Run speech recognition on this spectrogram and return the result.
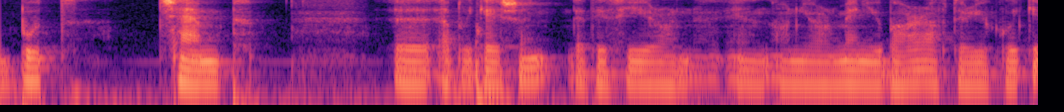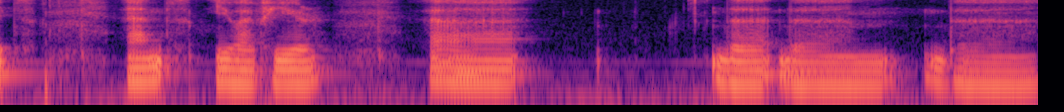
BootChamp uh, application that is here on on your menu bar after you click it and you have here uh, the the the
